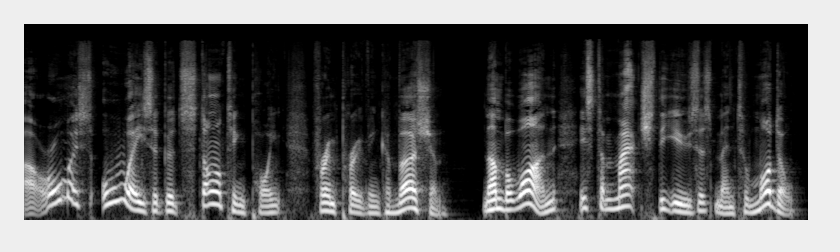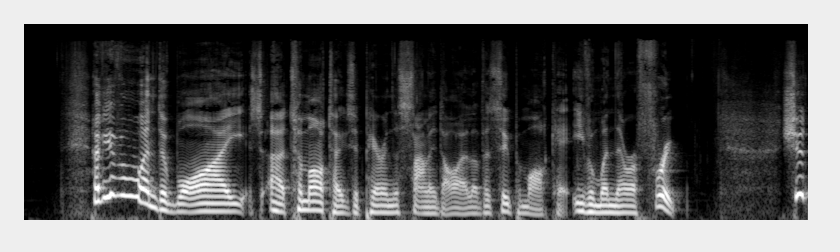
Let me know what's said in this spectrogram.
are almost always a good starting point for improving conversion. Number one is to match the user's mental model. Have you ever wondered why uh, tomatoes appear in the salad aisle of a supermarket, even when they're a fruit? Should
